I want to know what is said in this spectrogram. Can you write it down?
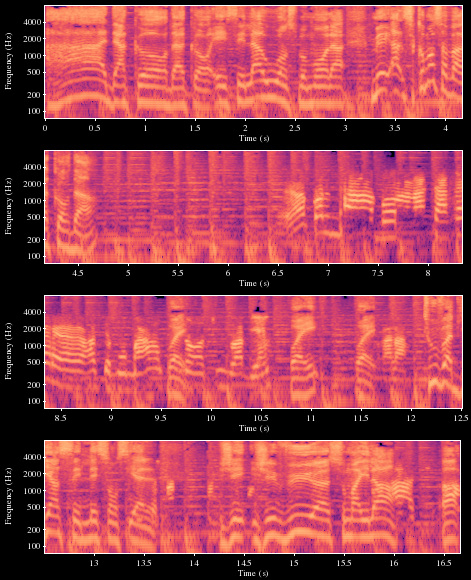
Ah, d'accord, d'accord. Et c'est là où en ce moment-là. Mais ah, comment ça va à Corda Euh, À Kolda, bon, la chaleur euh, en ce moment, Ouais. tout va bien. Oui, oui. Voilà. Tout va bien, c'est l'essentiel. J'ai vu euh, Soumaïla. Ah,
